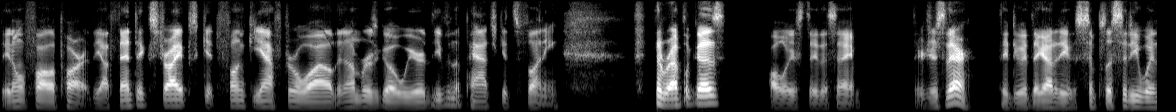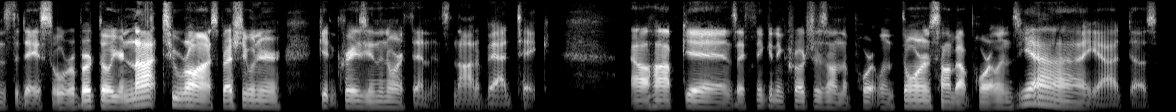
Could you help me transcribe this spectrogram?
They don't fall apart. The authentic stripes get funky after a while. The numbers go weird. Even the patch gets funny. The replicas always stay the same. They're just there. They do what they got to do. Simplicity wins the day. So Roberto, you're not too wrong, especially when you're getting crazy in the north end. It's not a bad take. Al Hopkins, I think it encroaches on the Portland Thorns. Talking about Portland's, yeah, yeah, it does.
